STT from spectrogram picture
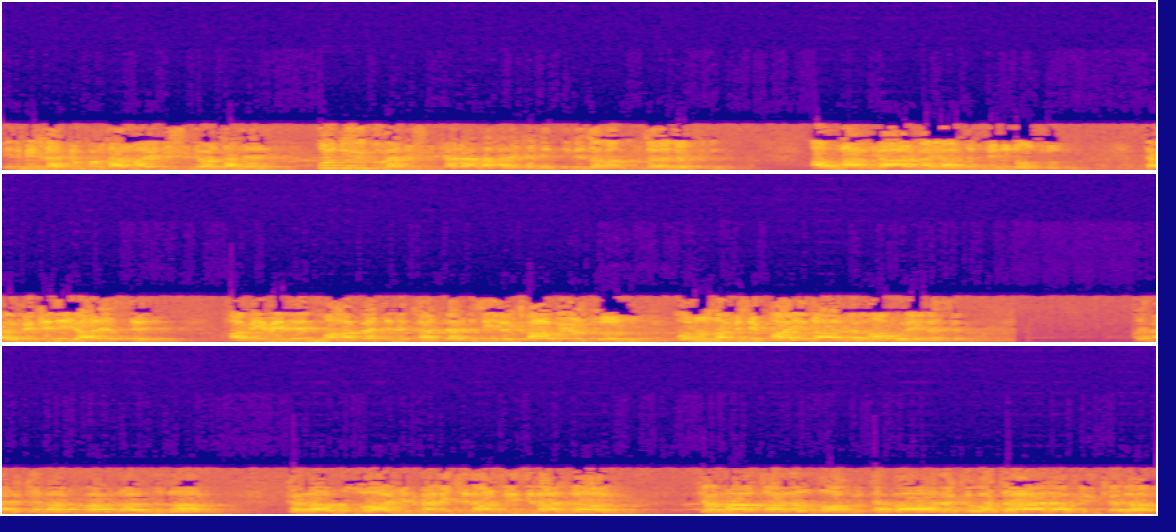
Bir milleti kurtarmayı düşünüyorsanız, bu duygu ve düşüncelerle hareket ettiğiniz zaman kurtaracaksınız. Allah yar ve yardımcınız olsun. Tevfikini yar etsin. Habibinin muhabbetini kalplerinizi ilka buyursun. Onunla bizi payidar ve mamur eylesin. Temel kelam ve avlal nizam. Kelamullahil melikil azizil allam. كما قال الله تبارك وتعالى في الكلام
